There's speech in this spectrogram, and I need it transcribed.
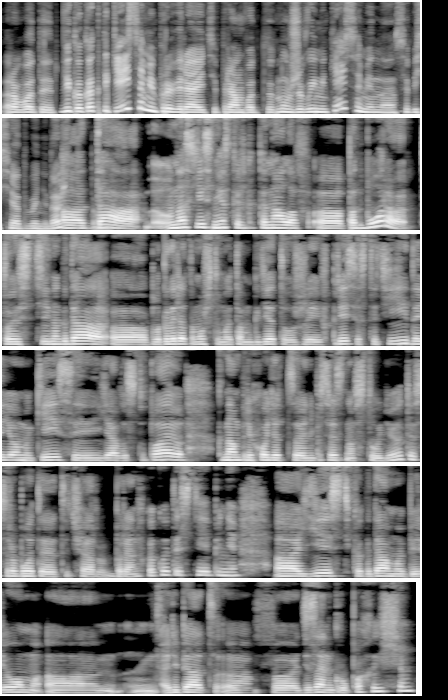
работает. Вика, как ты кейсами проверяете, прям вот, ну, живыми кейсами на собеседовании, да? А, да, у нас есть несколько каналов э, подбора, то есть иногда э, благодаря тому, что мы там где-то уже и в прессе статьи даем, и кейсы, и я выступаю, к нам приходят э, непосредственно в студию, то есть работает HR-бренд в какой-то степени, э, есть, когда мы берем э, ребят э, в дизайн-группах ищем.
